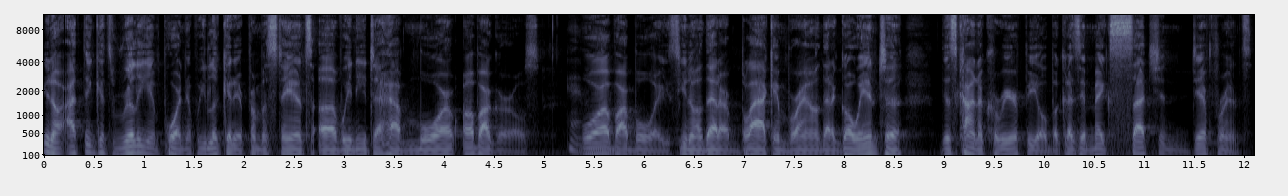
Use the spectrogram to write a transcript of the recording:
you know, I think it's really important if we look at it from a stance of we need to have more of our girls, more of our boys, you know, that are black and brown that go into this kind of career field because it makes such a difference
